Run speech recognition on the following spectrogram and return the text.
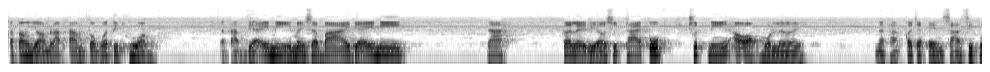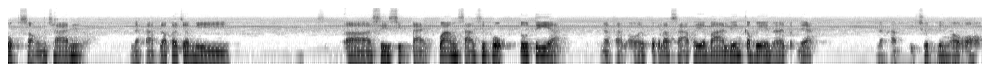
ก็ต้องยอมรับตามตรงว่าติดห่วงนะครับ เดี๋ยวไอ้นี่ไม่สบายเดี๋ยวไอ้นี่นะ ก็เลยเดี๋ยวสุดท้ายปุ๊บชุดนี้เอาออกหมดเลยนะครับ ก็จะเป็น 36 2 ชั้นนะครับ แล้วก็จะมีเอ่อ48 กว้าง 36 ตู้เตี้ย นะครับเอาไว้พวกรักษาพยาบาลเลี้ยงกระเบนอะไรแบบเนี้ยนะครับอีกชุดหนึ่งเอาออก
